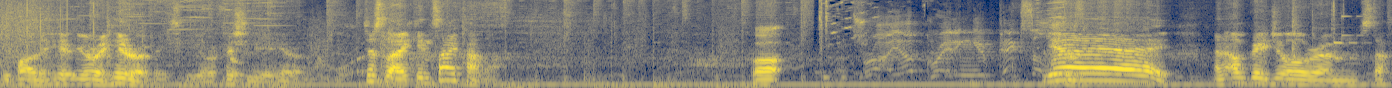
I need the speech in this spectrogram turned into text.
You're part of the. You're a hero, basically. You're officially a hero. Just like in Saitama. But Yay! And upgrade your um, stuff.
